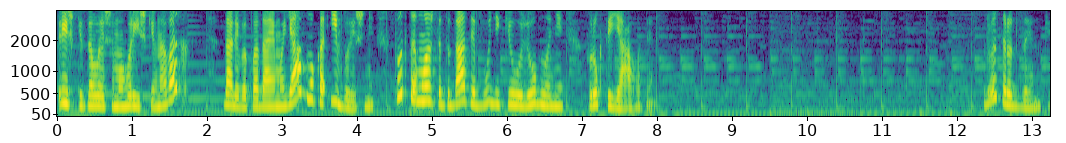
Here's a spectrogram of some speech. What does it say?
Трішки залишимо горішків наверх, далі викладаємо яблука і вишні. Тут ви можете додати будь-які улюблені фрукти ягоди. Плюс родзинки.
